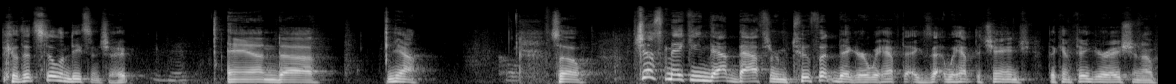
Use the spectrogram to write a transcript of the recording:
because it's still in decent shape. And uh, yeah, Cool. so just making that bathroom two foot bigger, we have to exa- we have to change the configuration of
